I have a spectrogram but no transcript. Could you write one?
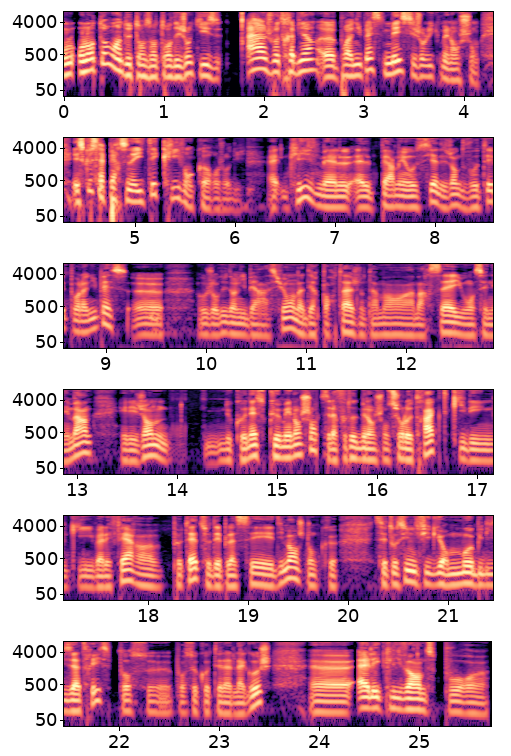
on, entend hein, de temps en temps des gens qui disent Ah, je vois très bien euh, pour la NUPES, mais c'est Jean-Luc Mélenchon. Est-ce que sa personnalité clive encore aujourd'hui? Elle clive, mais elle, permet aussi à des gens de voter pour la NUPES. Euh, aujourd'hui, dans Libération, on a des reportages, notamment à Marseille ou en Seine-et-Marne, et les gens ne connaissent que Mélenchon. C'est la photo de Mélenchon sur le tract qui, va les faire euh, peut-être se déplacer dimanche. Donc euh, c'est aussi une figure mobilisatrice pour ce, pour ce côté-là de la gauche. Euh, elle est clivante pour,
